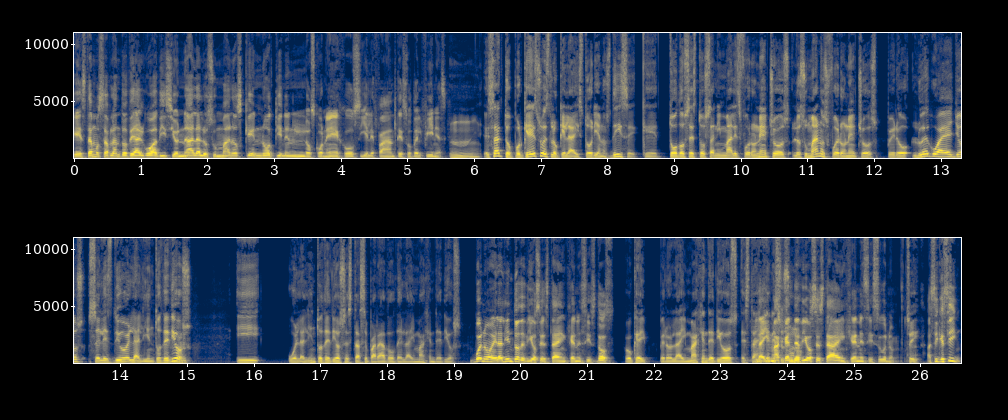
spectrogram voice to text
que estamos hablando de algo adicional a los humanos que no tienen los conejos y elefantes o delfines. Mm, exacto, porque eso es lo que la historia nos dice, que todos estos animales fueron hechos, los humanos fueron hechos, pero luego a ellos se les dio el aliento de Dios. Y... ¿O el aliento de Dios está separado de la imagen de Dios? Bueno, el aliento de Dios está en Génesis 2. Ok, pero la imagen de Dios está en La Génesis imagen de 1. Dios está en Génesis 1. Sí. Así que sí,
